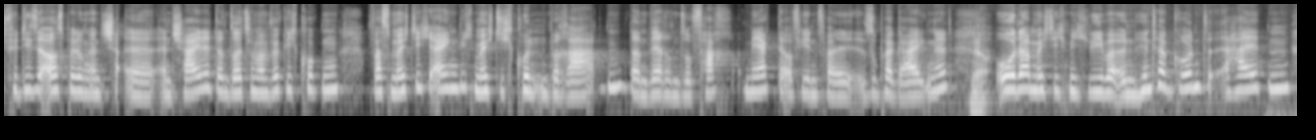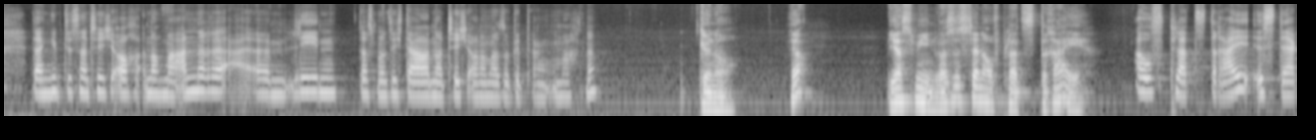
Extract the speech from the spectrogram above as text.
für diese Ausbildung entsch äh, entscheidet, dann sollte man wirklich gucken, was möchte ich eigentlich? Möchte ich Kunden beraten? Dann wären so Fachmärkte auf jeden Fall super geeignet. Ja. Oder möchte ich mich lieber im Hintergrund halten? Dann gibt es natürlich auch nochmal andere ähm, Läden, dass man sich da natürlich auch nochmal so Gedanken macht. Ne? Genau. Ja. Jasmin, was ist denn auf Platz 3? Auf Platz 3 ist der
